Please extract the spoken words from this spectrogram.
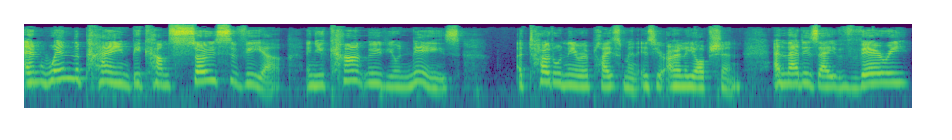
And when the pain becomes so severe and you can't move your knees, a total knee replacement is your only option. And that is a very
